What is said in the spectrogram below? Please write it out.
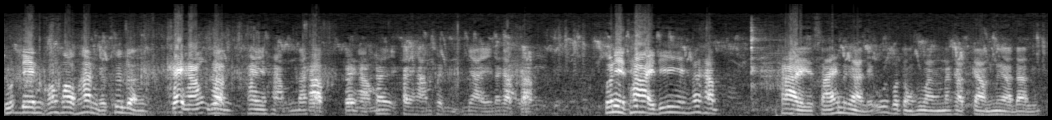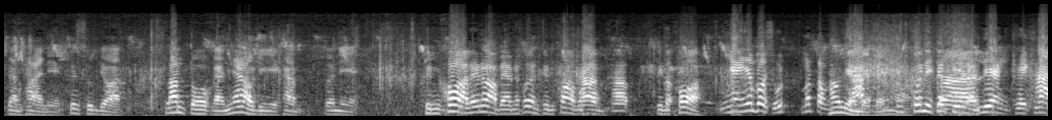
จุดเด่นของพ่อพันธุ์ก็คือเรื่องใครหำคเรื่รัอบงไข่หำนะครับไข่หำไข่ไข่หำเป็นใหญ่นะครับครับ ตัวนี้ถ่ายดีนะครับถ่ายซ้ายเนื้อเนี่ยอุ้ยบ่ต้องห่วงนะครับกล้ามเนื้อด้านด้านท้ายนี่คือสุดยอดลำโตวกับเง่าวดีครับ ตัวนี้ขึ้นข้อเลยเนาะแบบนี้เพิ่นขึ้นข้อครับครับ ขึ้นข้อ ไงยังบ่สุดมันต้องเขาเลี้ยงแบบไหนครับตัวนี้จะกี่เอ่อล่ะเลี้ยงไข่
